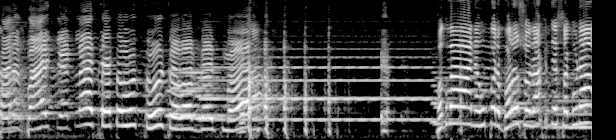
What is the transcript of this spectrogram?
તારે ભાઈ કેટલા છે તો હું શું જવાબ દઈશમાં? ભગવાન ઉપર ભરોસો રાખજે સગુણા.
